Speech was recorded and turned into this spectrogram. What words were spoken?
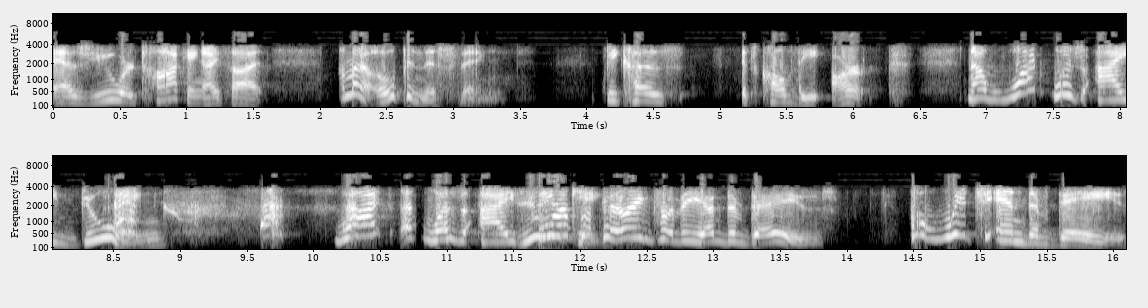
as you were talking, I thought, I'm going to open this thing because it's called the Ark. Now, what was I doing? What was I You were preparing for the end of days. Well, which end of days?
